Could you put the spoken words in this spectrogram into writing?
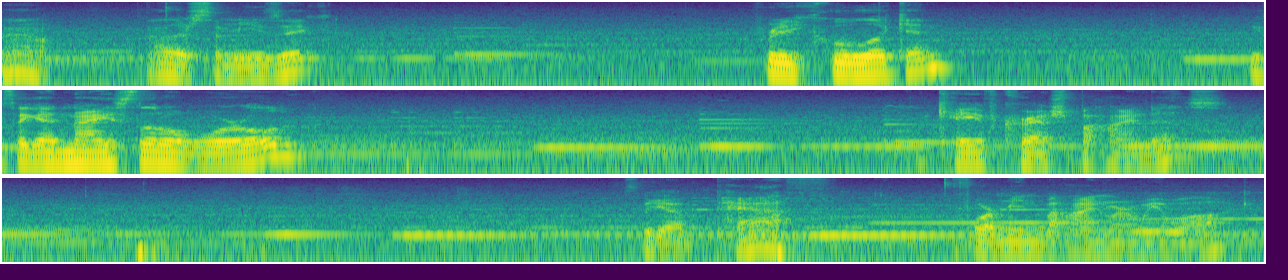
Oh, now there's some music. Pretty cool looking. Looks like a nice little world. Cave crash behind us. Looks like a path forming behind where we walk.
